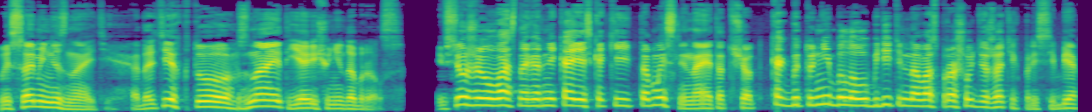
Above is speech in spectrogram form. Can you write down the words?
Вы сами не знаете, а до тех, кто знает, я еще не добрался. И все же у вас наверняка есть какие-то мысли на этот счет. Как бы то ни было, убедительно вас прошу держать их при себе.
